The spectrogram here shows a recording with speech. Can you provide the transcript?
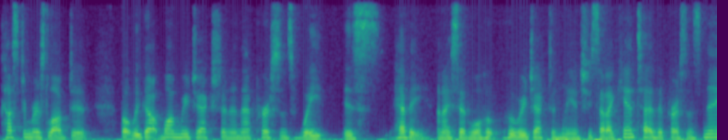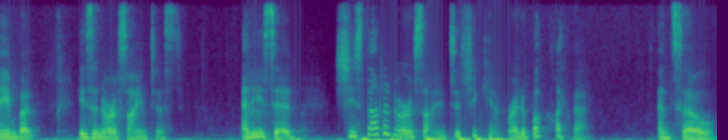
Customers loved it. But we got one rejection, and that person's weight is heavy. And I said, Well, who, who rejected me? And she said, I can't tell you the person's name, but he's a neuroscientist. And he said, She's not a neuroscientist. She can't write a book like that. And so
